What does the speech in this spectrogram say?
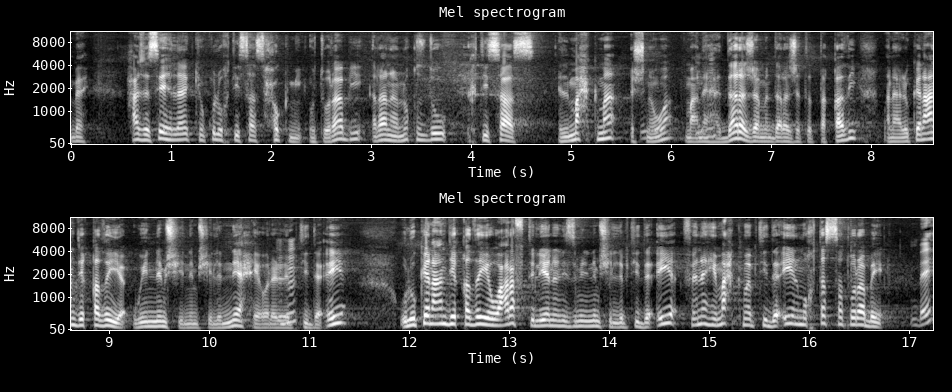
باهي حاجة سهلة كي نقولوا اختصاص حكمي وترابي رانا نقصدوا اختصاص المحكمة شنو هو؟ معناها درجة من درجة التقاضي. معناها لو كان عندي قضية وين نمشي؟ نمشي للناحية ولا مهم. الابتدائيه ولو كان عندي قضية وعرفت اللي أنا لازمني نمشي للابتدائية فانا هي محكمة ابتدائية المختصة ترابيا باهي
